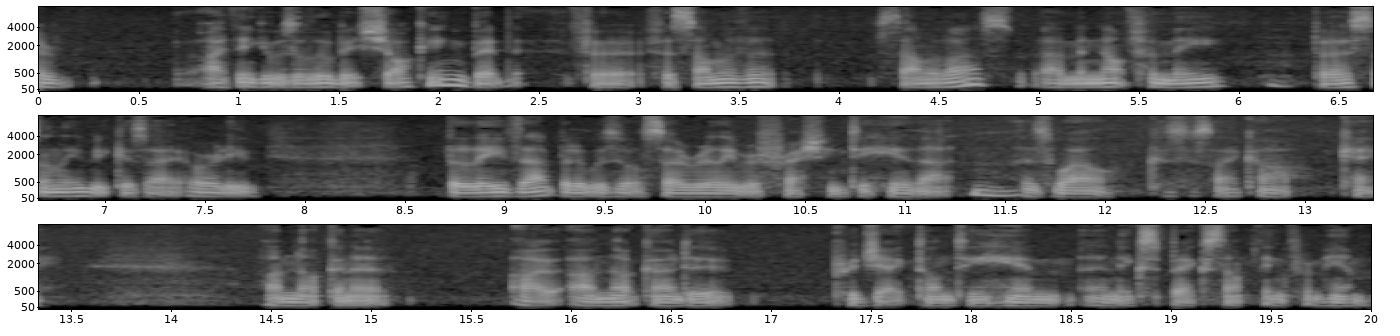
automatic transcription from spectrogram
I, I think it was a little bit shocking, but for for some of it, some of us, I mean, not for me personally, because I already believe that, but it was also really refreshing to hear that Mm. as well, because it's like, oh, okay, I'm not gonna, I, I'm not going to project onto him and expect something from him.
